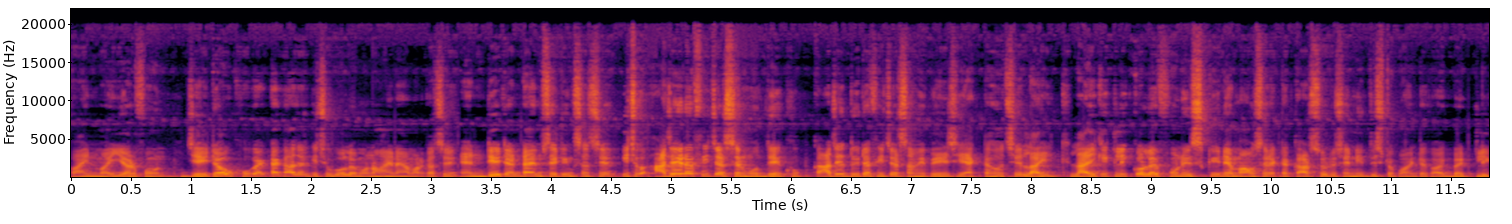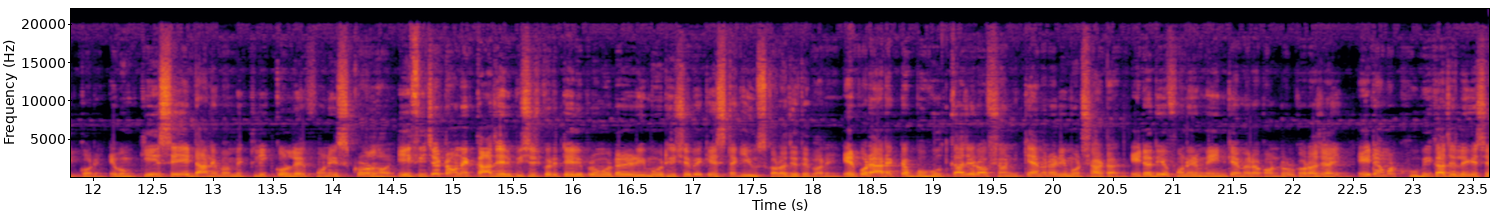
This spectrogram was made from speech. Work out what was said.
ফাইন মাই ইয়ারফোন যেটাও খুব খুব একটা কাজের কিছু বলে মনে হয় না আমার কাছে। And date and time settings আছে। কিছু আজাইরা ফিচার্স এর মধ্যে খুব কাজের দুইটা ফিচার্স আমি পেয়েছি। একটা হচ্ছে লাইক লাইকে ক্লিক করলে ফোনের স্ক্রিনে মাউসের একটা কার্সর এসে নির্দিষ্ট পয়েন্টে কয়েকবার ক্লিক করে। এবং কেসে ডানে বামে ক্লিক করলে ফোনে স্ক্রল হয়। এই ফিচারটা অনেক কাজের, বিশেষ করে টেলিপ্রোমোটারের রিমোট হিসেবে কেসটাকে ইউজ করা যেতে পারে। এরপরে আরেকটা বহুত কাজের অপশন ক্যামেরা রিমোট শাটার এটা দিয়ে ফোনের মেইন ক্যামেরা কন্ট্রোল করা যায়। এটা আমার খুবই কাজে লেগেছে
